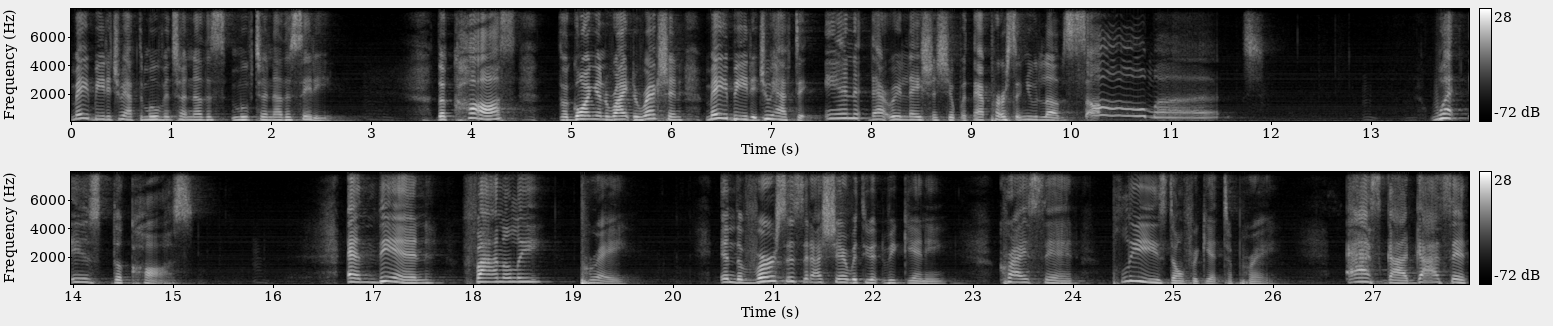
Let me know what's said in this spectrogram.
may be that you have to move into another move to another city. The cost for going in the right direction may be that you have to end that relationship with that person you love so much. What is the cost? And then finally, pray. In the verses that I shared with you at the beginning, Christ said, Please don't forget to pray. Ask God. God said,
